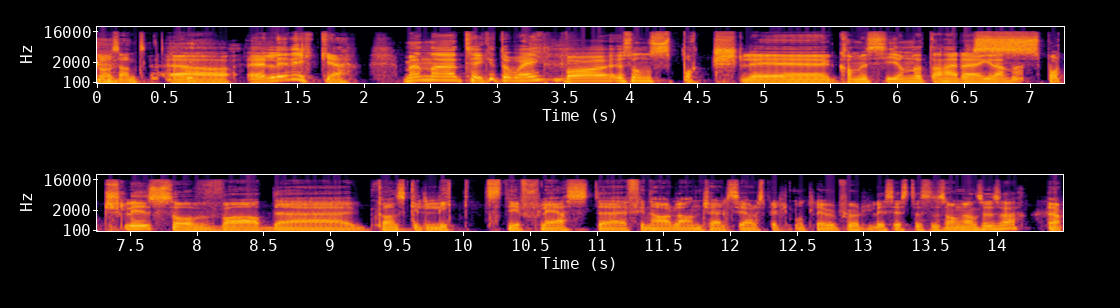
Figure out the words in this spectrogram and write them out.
Noe sånt. Ja, Eller ikke. Men uh, take it away. Hva sånn sportslig kan vi si om dette her greiene? Sportslig så var det ganske likt de fleste finalene Chelsea har spilt mot Liverpool de siste sesongene, syns jeg. Ja.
